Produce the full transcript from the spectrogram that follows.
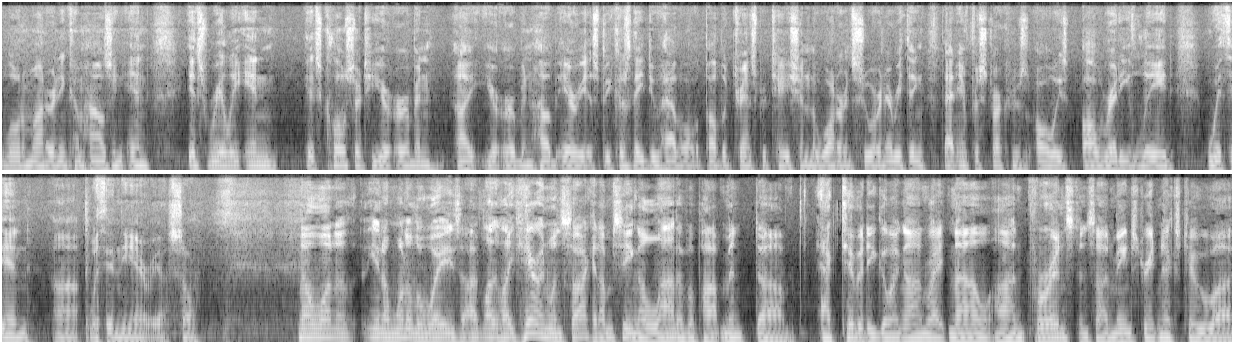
low to moderate income housing, and it's really in it's closer to your urban uh, your urban hub areas because they do have all the public transportation, the water and sewer, and everything. That infrastructure is always already laid within uh, within the area. So. Now, one of you know one of the ways, I, like here in Woonsocket, I'm seeing a lot of apartment uh, activity going on right now. On, for instance, on Main Street next to, uh,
